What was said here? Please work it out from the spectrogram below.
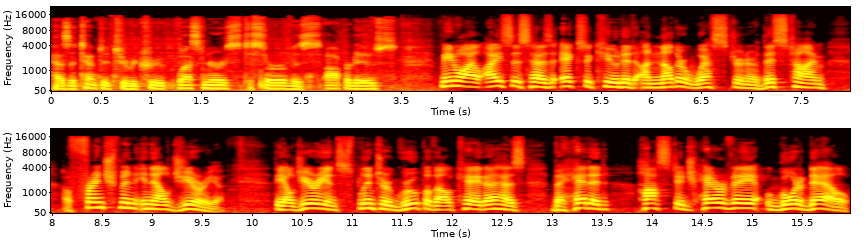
has attempted to recruit Westerners to serve as operatives. Meanwhile, ISIS has executed another Westerner, this time a Frenchman in Algeria. The Algerian splinter group of Al Qaeda has beheaded hostage Hervé Gourdel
